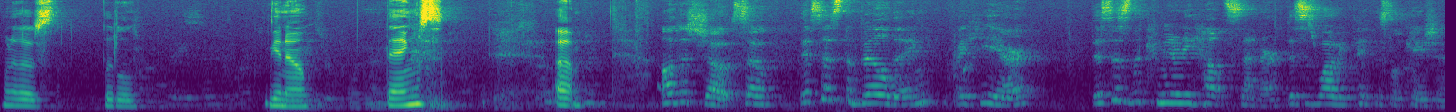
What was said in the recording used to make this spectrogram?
One of those little, you know, things? Um, I'll just show. So this is the building right here. This is the community health center. This is why we picked this location.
